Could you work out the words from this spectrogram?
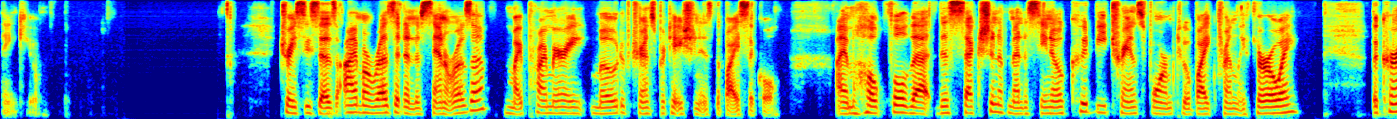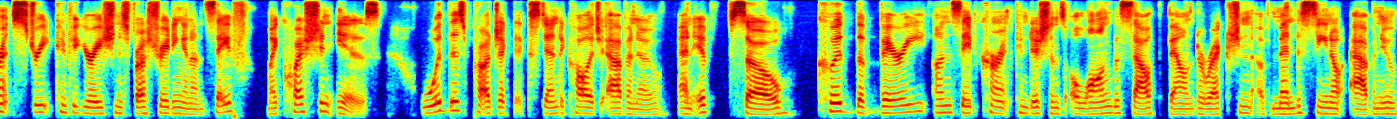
Thank you. Tracy says, I'm a resident of Santa Rosa. My primary mode of transportation is the bicycle. I am hopeful that this section of Mendocino could be transformed to a bike-friendly thoroughway. The current street configuration is frustrating and unsafe. My question is, would this project extend to College Avenue? And if so, could the very unsafe current conditions along the southbound direction of Mendocino Avenue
